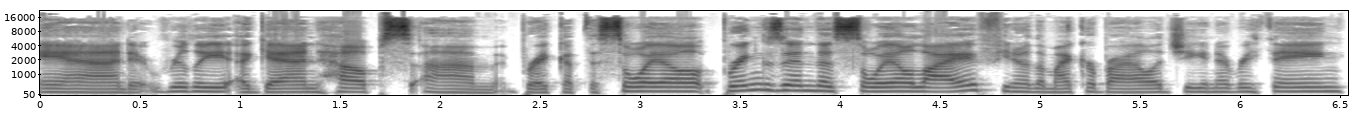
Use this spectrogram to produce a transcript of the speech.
And it really, again, helps um, break up the soil, brings in the soil life, you know, the microbiology and everything,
